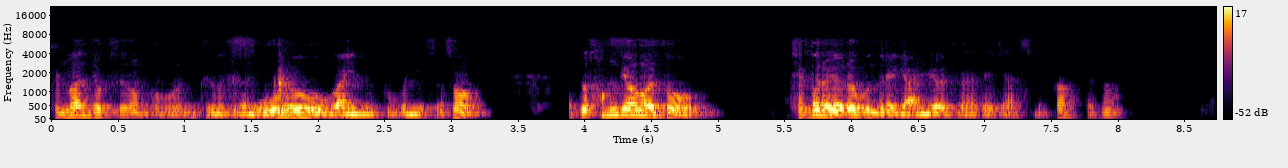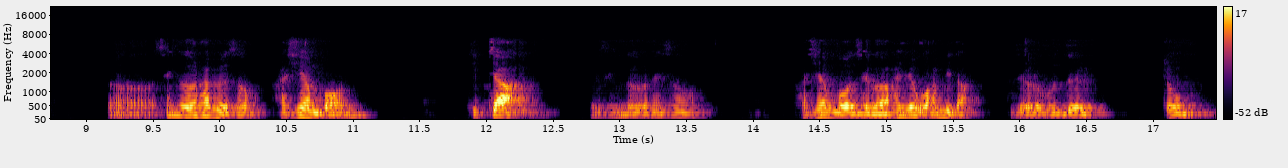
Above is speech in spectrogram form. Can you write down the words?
불만족스러운 부분 그리고 조금 오류가 있는 부분이 있어서 또 성경을 또 제대로 여러분들에게 알려줘야 되지 않습니까? 그래서 어, 생각을 하면서 다시 한번 찍자 그 생각을 해서 다시 한번 제가 하려고 합니다. 그래서 여러분들 좀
